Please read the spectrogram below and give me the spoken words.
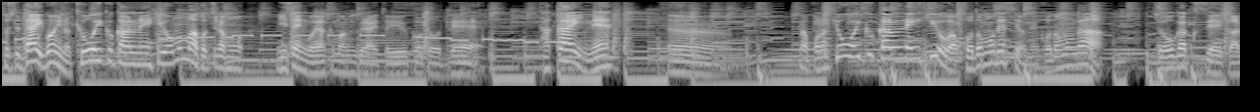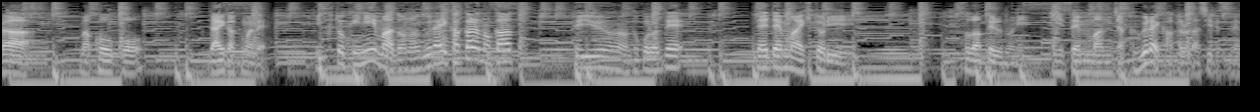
そして第5位の教育関連費用もまあこちらも2500万ぐらいということで、高いね。うん。まあこの教育関連費用は子供ですよね。子供が小学生からまあ高校、大学まで行くときにまあどのぐらいかかるのかっていうようなところで、だいたいまあ1人育てるのに2000万弱ぐらいかかるらしいですね。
